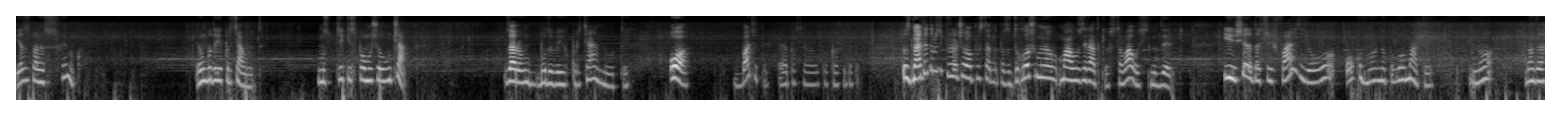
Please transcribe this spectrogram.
я заставлю свинок. І він буде їх притягувати. Ну, тільки з допомогою луча. Зараз буде їх притягнути. О! Бачите? Я поставила, покажу тепер. Знаєте, друзі, про що я поставила позу? Того, що в мене мало зарядки оставалось на 9. І ще на цій фазі його око можна поламати. Но треба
